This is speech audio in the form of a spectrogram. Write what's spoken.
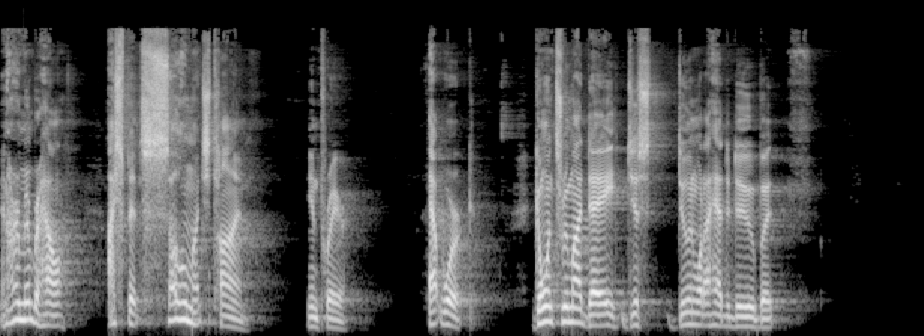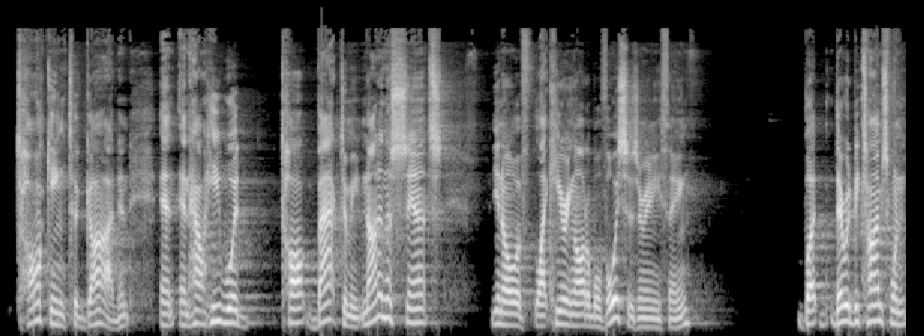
And I remember how I spent so much time in prayer at work, going through my day, just doing what I had to do, but talking to God and, and, and how He would talk back to me. Not in the sense, you know, of like hearing audible voices or anything, but there would be times when,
